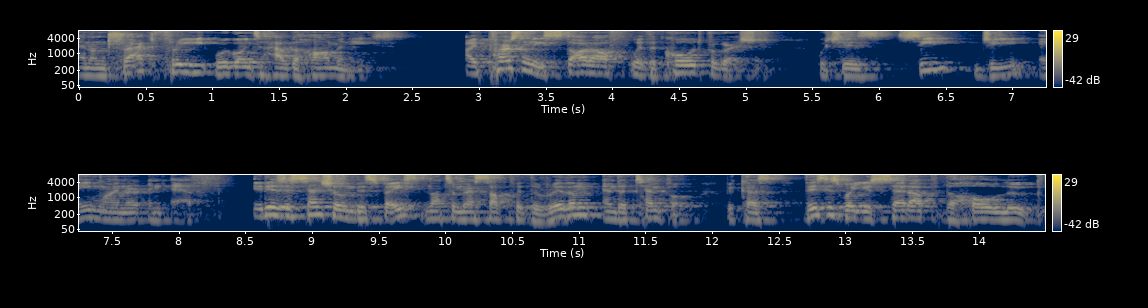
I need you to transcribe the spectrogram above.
and on track 3, we're going to have the harmonies. I personally start off with the chord progression, which is C, G, A minor, and F. It is essential in this phase not to mess up with the rhythm and the tempo, because this is where you set up the whole loop.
